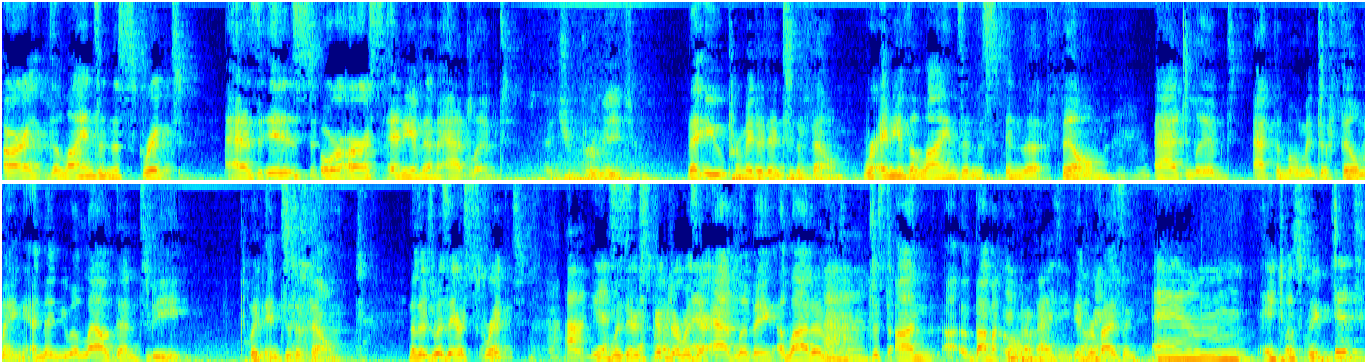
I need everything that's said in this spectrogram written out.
Are the lines in the script as is, or are any of them ad libbed that you permitted to. that you permitted into the film? Were any of the lines in the in the film ad libbed at the moment of filming, and then you allowed them to be put into the film? In other words, was there a script? Ah, yes. Was there a of script, or course. was there Uh, ad libbing? A lot of Ah. just on uh, bamakom improvising? okay. improvising. Um, it was scripted, uh,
